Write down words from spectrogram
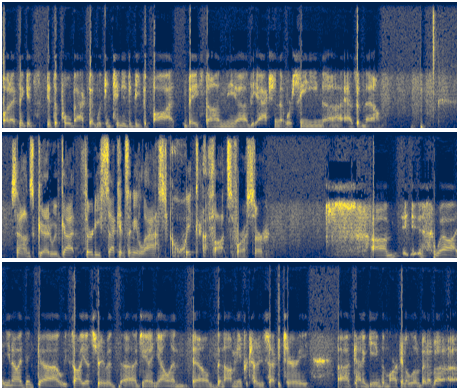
but I think it's it's a pullback that would continue to be bought based on the uh, the action that we're seeing uh, as of now. Sounds good. We've got 30 seconds. Any last quick thoughts for us, sir? Um, well, you know, I think uh, we saw yesterday with uh, Janet Yellen, you know, the nominee for Treasury Secretary, uh, kind of gave the market a little bit of a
